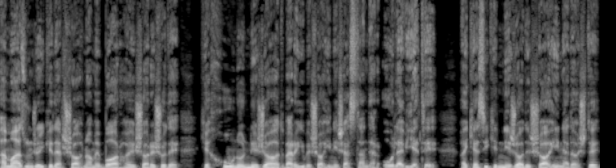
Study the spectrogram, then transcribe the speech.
اما از اونجایی که در شاهنامه بارها اشاره شده که خون و نژاد برای به شاهی نشستن در اولویته و کسی که نژاد شاهی نداشته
